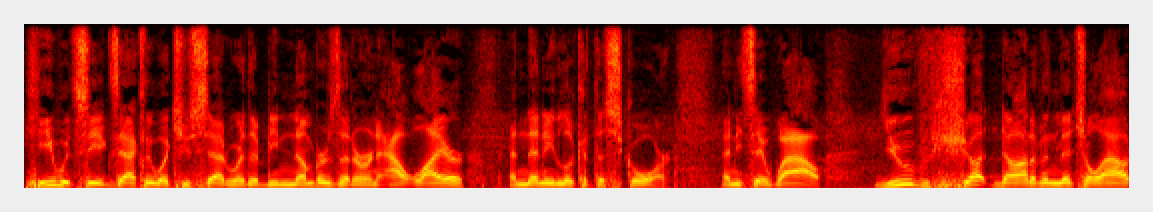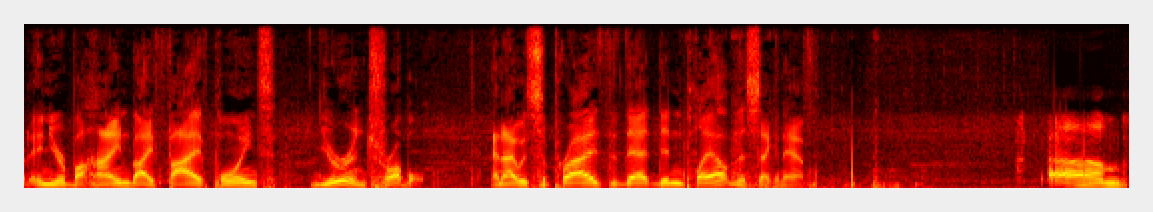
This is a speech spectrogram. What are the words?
he would see exactly what you said, where there'd be numbers that are an outlier, and then he'd look at the score. And he'd say, Wow, you've shut Donovan Mitchell out and you're behind by five points. You're in trouble. And I was surprised that that didn't play out in the second half. Um,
